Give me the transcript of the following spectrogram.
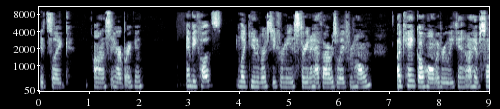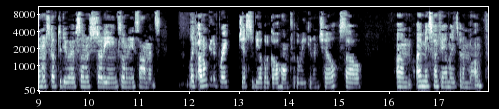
It's like, honestly heartbreaking. And because, like, university for me is three and a half hours away from home, I can't go home every weekend. I have so much stuff to do. I have so much studying, so many assignments. Like, I don't get a break just to be able to go home for the weekend and chill. So, um, I miss my family. It's been a month.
